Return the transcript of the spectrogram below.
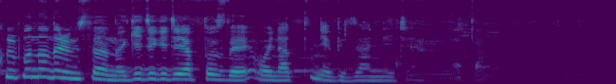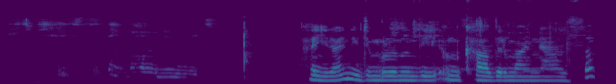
Kurban olurum sana. Gece gece yapboz da oynattın ya bizi anneciğim. Hayır anneciğim buranın değil. Onu kaldırman lazım.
